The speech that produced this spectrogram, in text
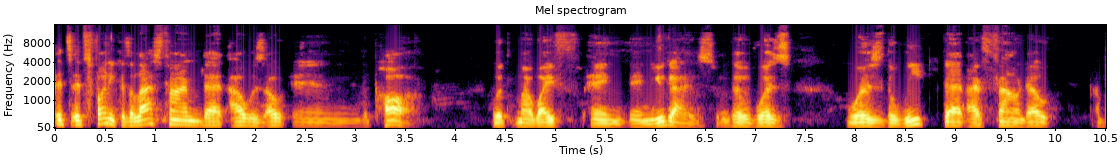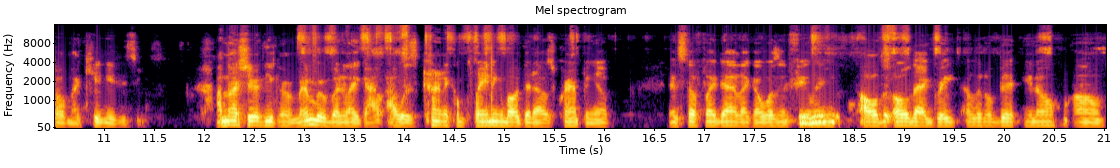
it's it's funny because the last time that I was out in The Pas with my wife and and you guys was was the week that I found out about my kidney disease. I'm not sure if you can remember, but like I, I was kind of complaining about that I was cramping up and stuff like that. Like I wasn't feeling all the all that great a little bit, you know. Um,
